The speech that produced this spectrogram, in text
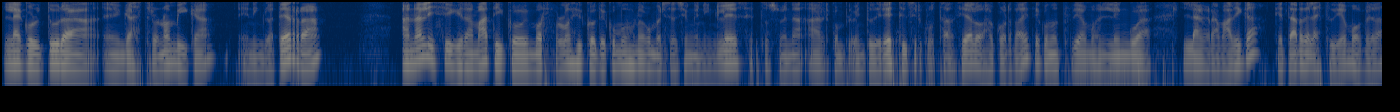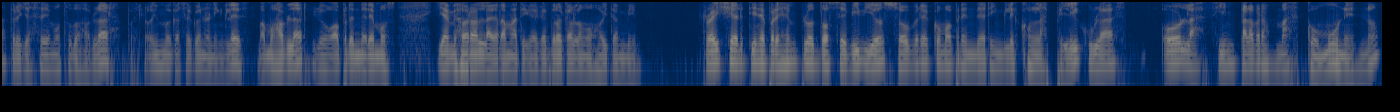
la cultura eh, gastronómica en Inglaterra, análisis gramático y morfológico de cómo es una conversación en inglés. Esto suena al complemento directo y circunstancial. ¿Os acordáis de cuando estudiamos en lengua la gramática? Qué tarde la estudiamos, ¿verdad? Pero ya sabemos todos hablar. Pues lo mismo que hace con el inglés. Vamos a hablar y luego aprenderemos ya a mejorar la gramática, que es de lo que hablamos hoy también. Rachel tiene, por ejemplo, 12 vídeos sobre cómo aprender inglés con las películas o las 100 palabras más comunes, ¿no?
